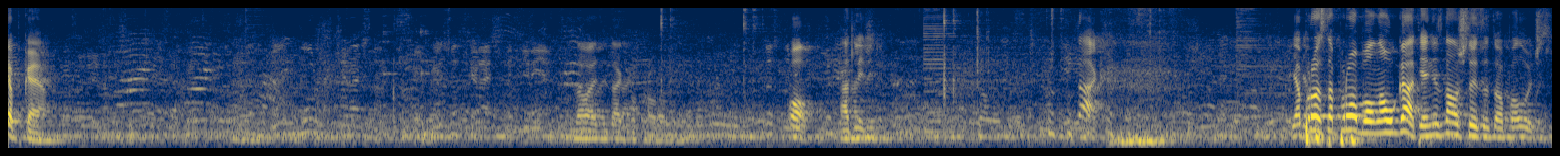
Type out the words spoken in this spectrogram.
Крепкая. Давайте так попробуем. О, отлично. Так. Я просто пробовал наугад, я не знал, что из этого получится.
